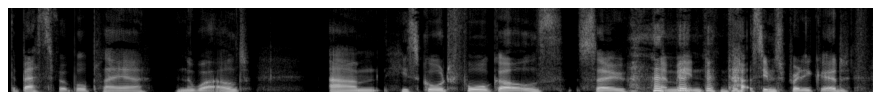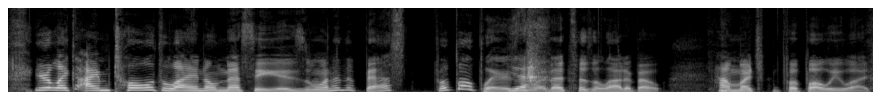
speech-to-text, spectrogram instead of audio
the best football player in the world. Um, he scored four goals, so I mean that seems pretty good. You're like, I'm told Lionel Messi is one of the best football players. Yeah. That says a lot about how much football we watch.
